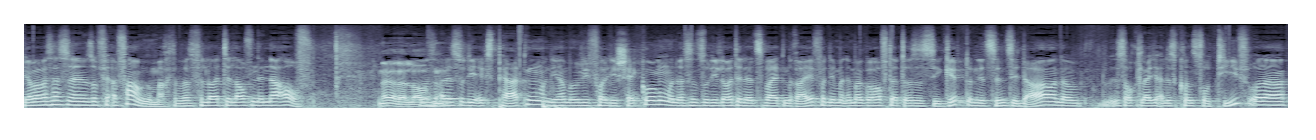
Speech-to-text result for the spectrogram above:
Ja, aber was hast du denn so für Erfahrungen gemacht? Was für Leute laufen denn da auf? Naja, da laufen. Das sind alles so die Experten und die haben irgendwie voll die Scheckung und das sind so die Leute der zweiten Reihe, von denen man immer gehofft hat, dass es sie gibt und jetzt sind sie da und da ist auch gleich alles konstruktiv oder?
